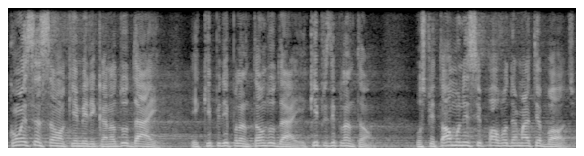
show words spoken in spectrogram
com exceção aqui americana do DAI, equipe de plantão do DAI, equipes de plantão, Hospital Municipal Valdemar Tebaldi,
